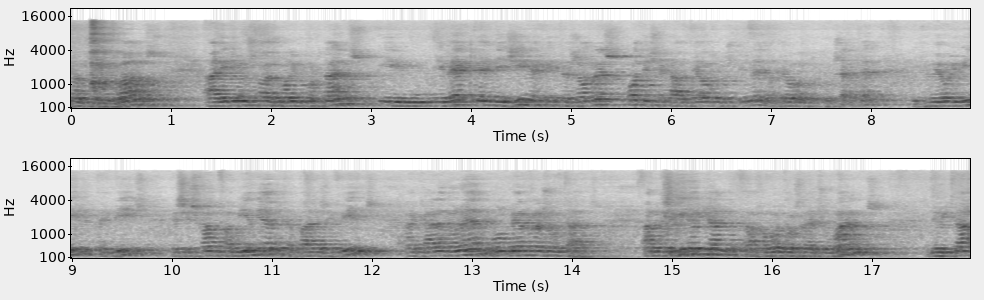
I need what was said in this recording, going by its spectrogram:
tots són iguals, ha dit unes coses molt importants i, i veig que llegint aquestes obres pot aixecar la teva autoestima i el teu autoconcepte i també ho he vist, he vist que si es fan família, de pares i fills, encara donen molt més resultats. Amb seguir lluitant a favor dels drets humans, lluitar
